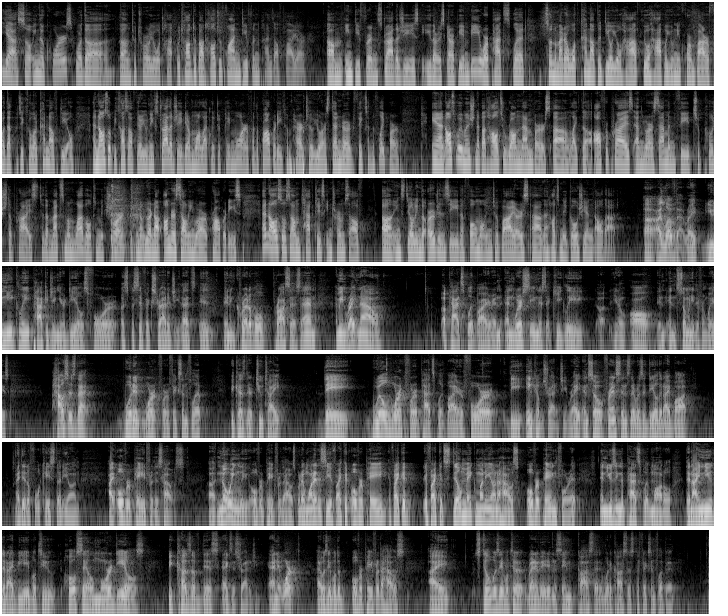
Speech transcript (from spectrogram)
Yeah, so in the course for the um, tutorial, we, ta- we, talked about how to find different kinds of buyer um, in different strategies, either it's Airbnb or pad split. So no matter what kind of the deal you have, you'll have a unicorn buyer for that particular kind of deal. And also because of their unique strategy, they're more likely to pay more for the property compared to your standard fix and flipper. And also we mentioned about how to run numbers, uh, like the offer price and your assignment fee to push the price to the maximum level to make sure you know you are not underselling your properties. And also some tactics in terms of uh, instilling the urgency, the FOMO into buyers, uh, and how to negotiate and all that. Uh, I love that, right? Uniquely packaging your deals for a specific strategy. That's an incredible process. And I mean, right now, a pad split buyer, and, and we're seeing this at KeyGlee, uh, you know, all in, in so many different ways. Houses that wouldn't work for a fix and flip because they're too tight, they will work for a pad split buyer for the income strategy, right? And so, for instance, there was a deal that I bought I did a full case study on. I overpaid for this house, uh, knowingly overpaid for the house, but I wanted to see if I could overpay, if I could, if I could still make money on a house overpaying for it and using the pad split model, then I knew that I'd be able to wholesale more deals because of this exit strategy, and it worked. I was able to overpay for the house. I still was able to renovate it in the same cost that it would have cost us to fix and flip it,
